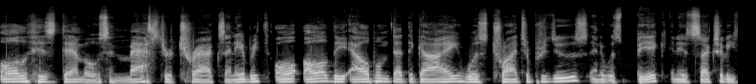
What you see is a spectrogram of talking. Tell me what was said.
all of his demos and master tracks and every all, all of the album that the guy was trying to produce, and it was big, and it's actually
